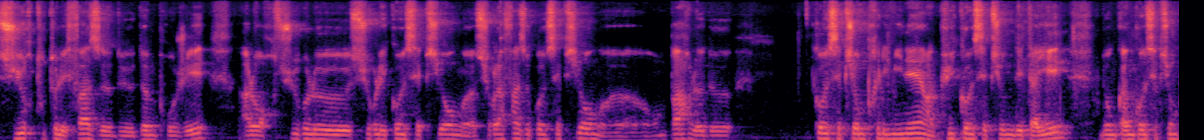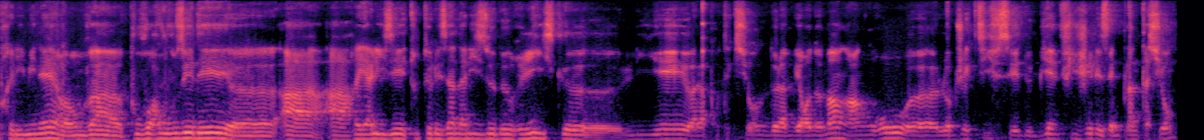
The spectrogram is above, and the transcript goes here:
sur toutes les phases d'un projet. Alors, sur, le, sur les conceptions, sur la phase de conception, on parle de conception préliminaire, puis conception détaillée. Donc en conception préliminaire, on va pouvoir vous aider euh, à, réaliser toutes les analyses de risques euh, liées à la protection de l'environnement. En gros, euh, l'objectif, c'est de bien figer les implantations,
